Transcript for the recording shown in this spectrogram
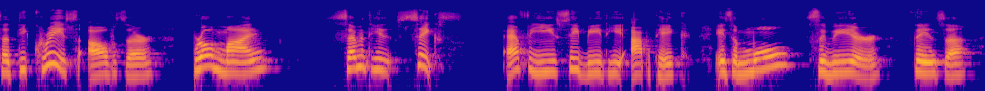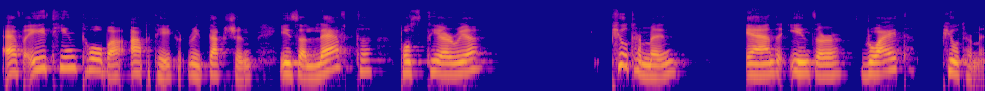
the decrease of the bromine 76 FECBT uptake is more severe than the F18 DOPA uptake reduction in the left posterior putamen and in the right putamen.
